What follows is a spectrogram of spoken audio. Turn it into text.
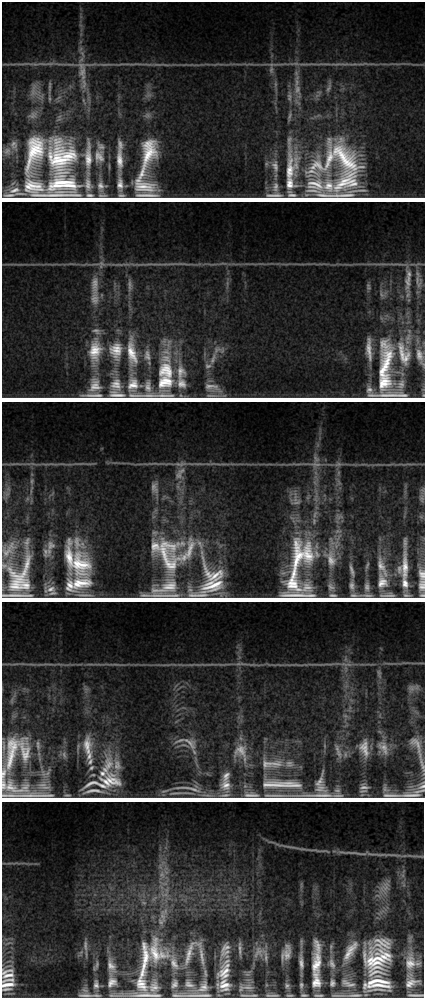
Либо играется как такой запасной вариант для снятия дебафов. То есть ты банишь чужого стрипера, берешь ее, молишься, чтобы там Хатор ее не усыпила, и, в общем-то, будешь всех через нее, либо там молишься на ее проки, в общем, как-то так она играется.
